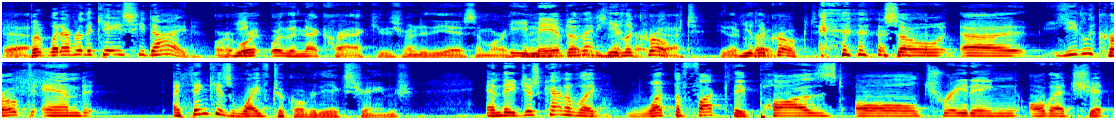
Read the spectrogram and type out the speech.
Yeah. But whatever the case, he died. Or, he, or, or the neck crack. He was trying to do the ASMR he may have done that. He croaked. Yeah, He croaked. so uh, he croaked, and I think his wife took over the exchange. And they just kind of like, what the fuck? They paused all trading, all that shit.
